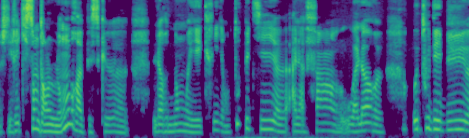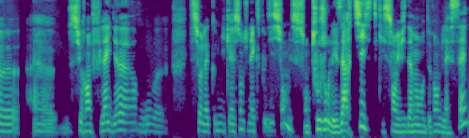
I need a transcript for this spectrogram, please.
je dirais qu'ils sont dans l'ombre parce que euh, leur nom est écrit en tout petit à la fin ou alors au tout début sur un flyer ou sur la communication d'une exposition, mais ce sont toujours les artistes qui sont évidemment au devant de la scène,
